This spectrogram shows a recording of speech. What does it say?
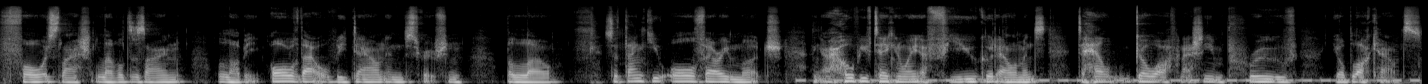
forward slash level design lobby. All of that will be down in the description below. So thank you all very much. I hope you've taken away a few good elements to help go off and actually improve your blockouts.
